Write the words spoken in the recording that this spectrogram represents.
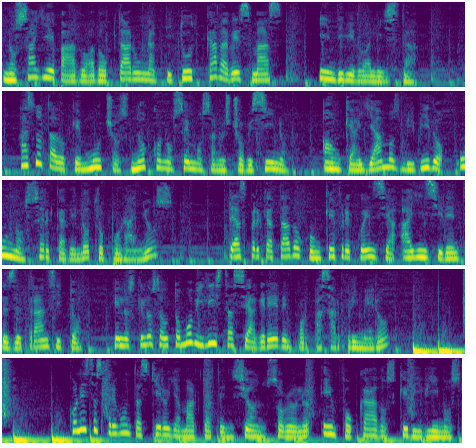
nos ha llevado a adoptar una actitud cada vez más individualista. ¿Has notado que muchos no conocemos a nuestro vecino, aunque hayamos vivido uno cerca del otro por años? ¿Te has percatado con qué frecuencia hay incidentes de tránsito en los que los automovilistas se agreden por pasar primero? Con estas preguntas quiero llamar tu atención sobre lo enfocados que vivimos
